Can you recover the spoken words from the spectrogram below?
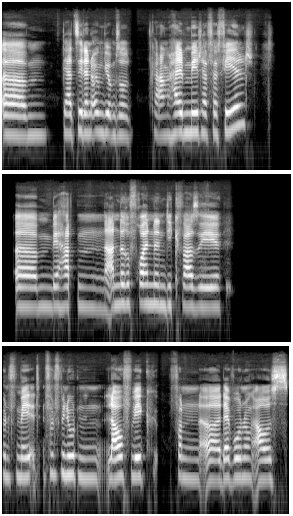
Ähm, der hat sie dann irgendwie um so, keine Ahnung, einen halben Meter verfehlt. Ähm, wir hatten eine andere Freundin, die quasi fünf, Me fünf Minuten Laufweg von äh, der Wohnung aus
